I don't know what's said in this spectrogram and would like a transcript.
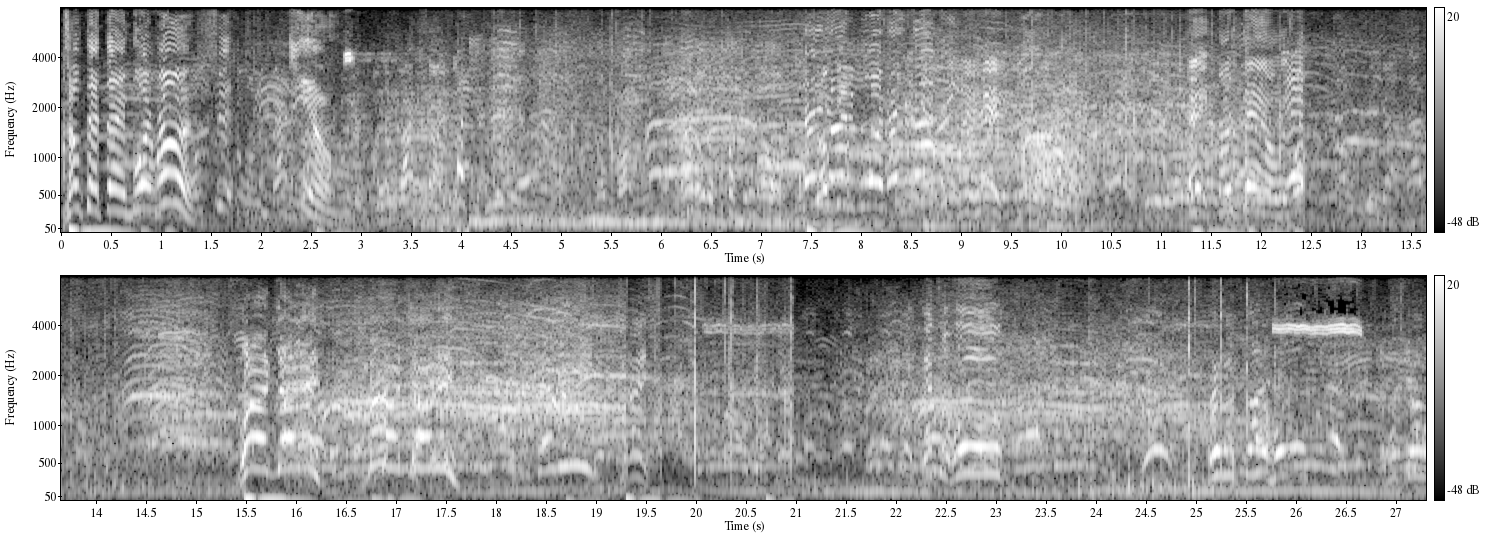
Tote that thing, boy, run! Shit. Damn. Go get it, boy. Hey, first down. Run, Johnny! Run, Johnny! That's a hold. Hey, that's not a hold. That's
